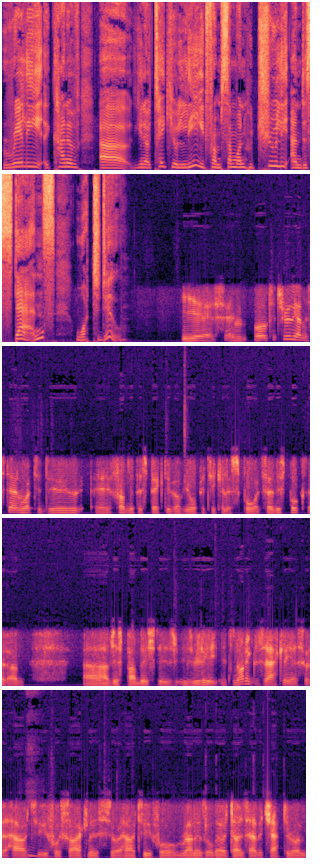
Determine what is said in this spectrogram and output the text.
really kind of, uh, you know, take your lead from someone who truly understands what to do. Yes, and well, to truly understand what to do uh, from the perspective of your particular sport. So this book that I'm, uh, I've just published is is really it's not exactly a sort of how to for cyclists or how to for runners, although it does have a chapter on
